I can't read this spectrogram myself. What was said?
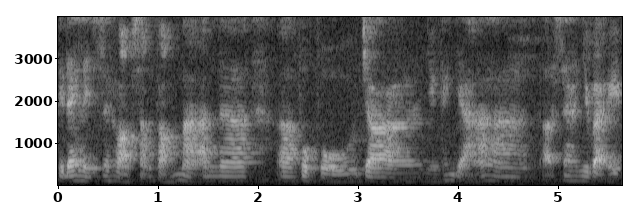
Thì đây là những sản phẩm sản phẩm mà anh uh, uh, phục vụ cho những khán giả uh, ở xa như vậy.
